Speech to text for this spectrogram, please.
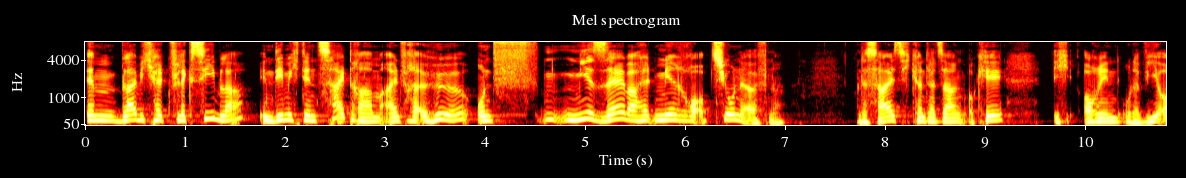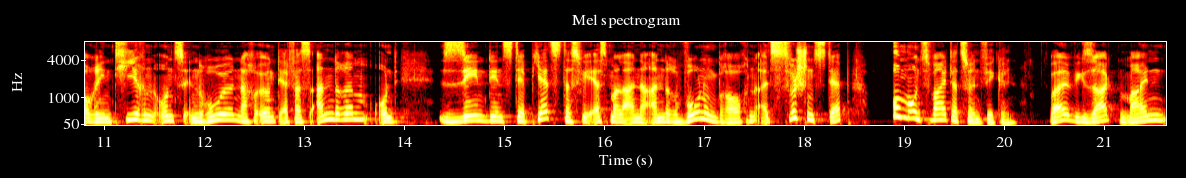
ähm, bleibe ich halt flexibler, indem ich den Zeitrahmen einfach erhöhe und mir selber halt mehrere Optionen eröffne. Und das heißt, ich könnte halt sagen, okay, ich orient oder wir orientieren uns in Ruhe nach irgendetwas anderem und sehen den Step jetzt, dass wir erstmal eine andere Wohnung brauchen als Zwischenstep, um uns weiterzuentwickeln. Weil, wie gesagt, mein,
